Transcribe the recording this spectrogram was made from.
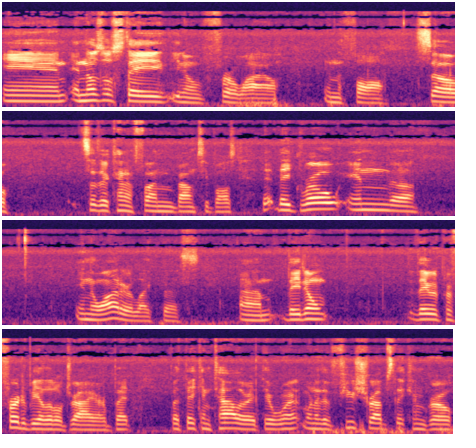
and and those will stay, you know, for a while in the fall. So so they're kind of fun bouncy balls. They, they grow in the in the water like this. Um, they don't. They would prefer to be a little drier, but but they can tolerate. They're one of the few shrubs that can grow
